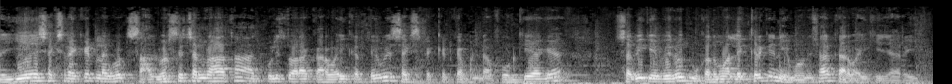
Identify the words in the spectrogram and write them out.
ये सेक्स रैकेट लगभग साल भर से चल रहा था। आज पुलिस द्वारा कार्रवाई करते हुए सेक्स रैकेट का भंडाफोड़ किया गया। सभी के विरुद्ध मुकदमा लिख करके नियमानुसार कार्रवाई की जा रही है।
